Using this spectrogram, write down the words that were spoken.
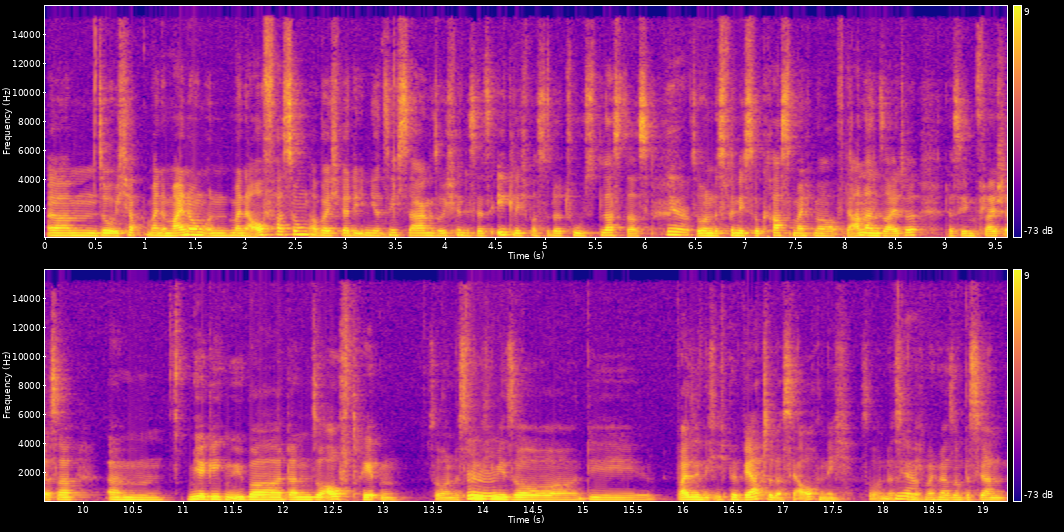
Ähm, so, ich habe meine Meinung und meine Auffassung, aber ich werde ihnen jetzt nicht sagen, so, ich finde es jetzt eklig, was du da tust, lass das. Ja. So, und das finde ich so krass manchmal auf der anderen Seite, dass eben Fleischesser ähm, mir gegenüber dann so auftreten. So, und das finde mhm. ich irgendwie so, die, weiß ich nicht, ich bewerte das ja auch nicht. So, und das ja. finde ich manchmal so ein bisschen,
